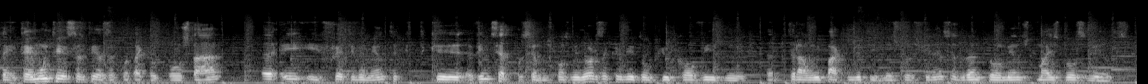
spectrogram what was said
Tem, tem muita incerteza quanto àquilo que vão estar eh, e, e efetivamente, que, que 27% dos consumidores acreditam que o Covid eh, terá um impacto negativo nas suas finanças durante pelo menos mais de 12 meses.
